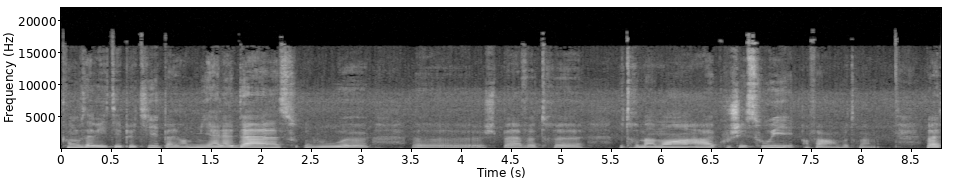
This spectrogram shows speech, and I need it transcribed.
quand vous avez été petit, par exemple mis à la DAS ou euh, je sais pas, votre, votre maman a accouché X, enfin, votre maman.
